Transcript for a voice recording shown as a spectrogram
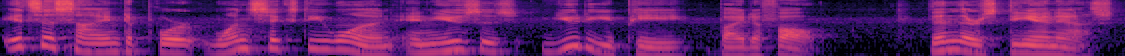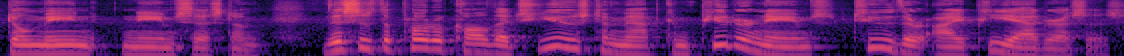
It's assigned to port 161 and uses UDP by default. Then there's DNS, Domain Name System. This is the protocol that's used to map computer names to their IP addresses.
